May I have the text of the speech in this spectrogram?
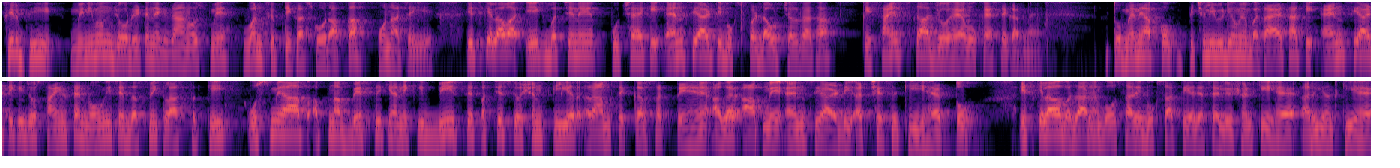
फिर भी मिनिमम जो रिटर्न एग्ज़ाम है, उसमें 150 का स्कोर आपका होना चाहिए। इसके अलावा एक बच्चे ने पूछा है कि एनसीईआरटी बुक्स पर डाउट चल रहा था कि साइंस का जो है, वो कैसे करना है। तो मैंने आपको पिछली वीडियो में बताया था कि एनसीईआरटी की जो साइंस है, नौवीं से दसवीं क्लास तक की, उसमें आप अपना बेसिक यानी कि 20 से 25 क्वेश्चन क्लियर आराम से कर सकते हैं, अगर आपने एनसीईआरटी अच्छे से की है तो। इसके अलावा बाज़ार में बहुत सारी बुक्स आती है, जैसे एल्यूशन की है अरियंत की है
